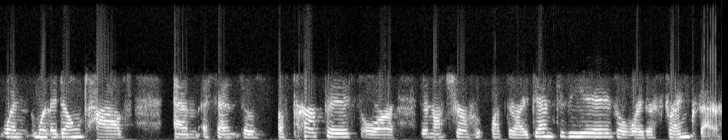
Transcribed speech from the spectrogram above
when, when they don't have um, a sense of, of purpose or they're not sure what their identity is or where their strengths are.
